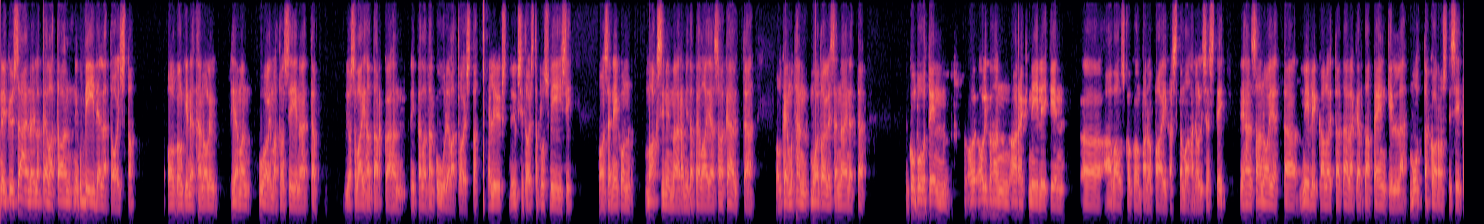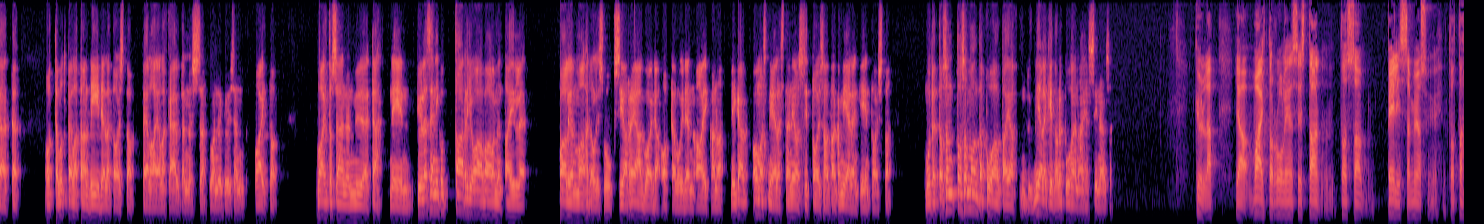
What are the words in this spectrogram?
nykysäännöillä pelataan niin kuin 15. Olkoonkin, että hän oli hieman huolimaton siinä, että jos ollaan ihan tarkkaan, niin pelataan 16, eli 11 plus 5 on se niin kuin maksimimäärä, mitä pelaajia saa käyttää. Okei, mutta hän muotoili sen näin, että kun puhuttiin, olikohan Arek Milikin avauskokoonpano paikasta mahdollisesti, niin hän sanoi, että Milik aloittaa tällä kertaa penkillä, mutta korosti sitä, että ottelut pelataan 15 pelaajalla käytännössä tuon nykyisen vaihto, vaihtosäännön myötä, niin kyllä se niin kuin tarjoaa valmentajille paljon mahdollisuuksia reagoida otteluiden aikana, mikä omasta mielestäni on sitten toisaalta aika mielenkiintoista. Mutta tuossa on, on monta puolta ja mielenkiintoinen puheenaihe sinänsä. Kyllä, ja vaihtoruulien siis tuossa pelissä myös tota,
